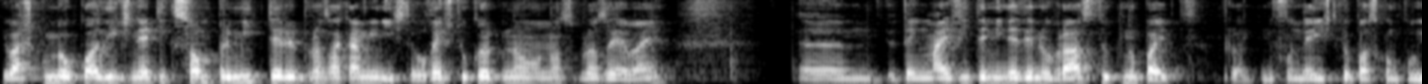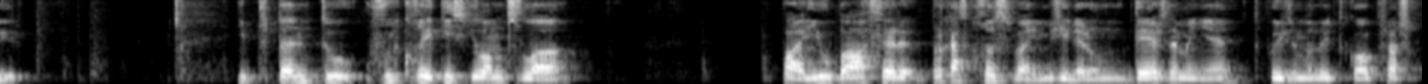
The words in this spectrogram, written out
eu acho que o meu código genético só me permite ter bronze a camionista. O resto do corpo não, não se bronzeia bem. Um, eu tenho mais vitamina D no braço do que no peito. Pronto, no fundo é isto que eu posso concluir. E portanto, fui correr 15 km lá. Pá, e o bafo era. Por acaso correu-se bem. Imagina, eram 10 da manhã, depois de uma noite de copos. Acho que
